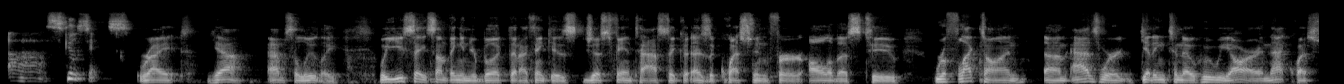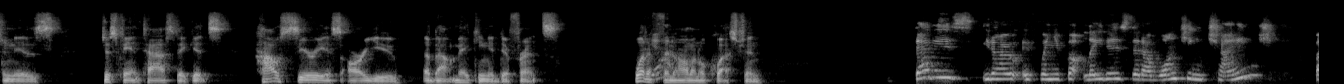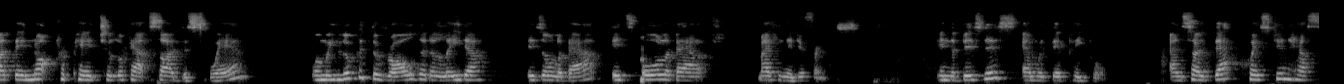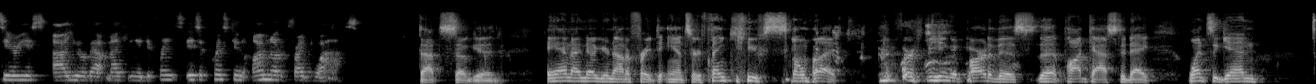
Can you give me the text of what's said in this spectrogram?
uh, skill sets. Right. Yeah, absolutely. Well, you say something in your book that I think is just fantastic as a question for all of us to reflect on um, as we're getting to know who we are. And that question is just fantastic. It's how serious are you about making a difference? What a yeah. phenomenal question that is, you know, if when you've got leaders that are wanting change, but they're not prepared to look outside the square, when we look at the role that a leader is all about, it's all about making a difference in the business and with their people. And so that question, how serious are you about making a difference, is a question I'm not afraid to ask. That's so good. And I know you're not afraid to answer. Thank you so much for being a part of this the podcast today. Once again,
